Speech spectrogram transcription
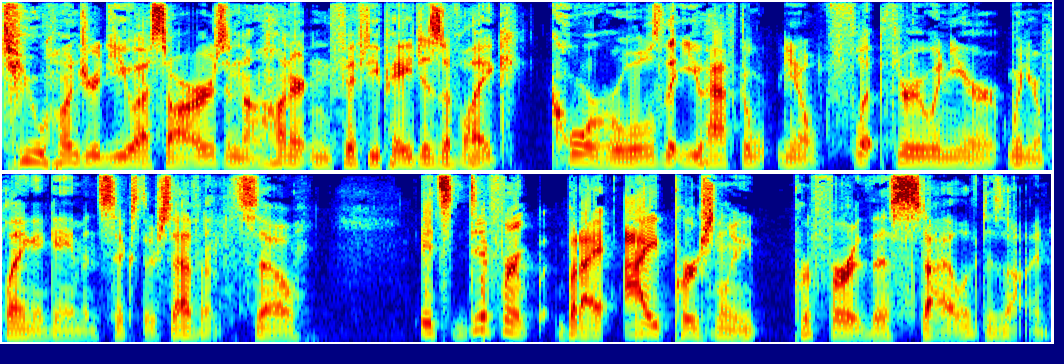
200 USRs and 150 pages of like core rules that you have to, you know, flip through when you're when you're playing a game in 6th or 7th. So it's different, but I I personally prefer this style of design.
